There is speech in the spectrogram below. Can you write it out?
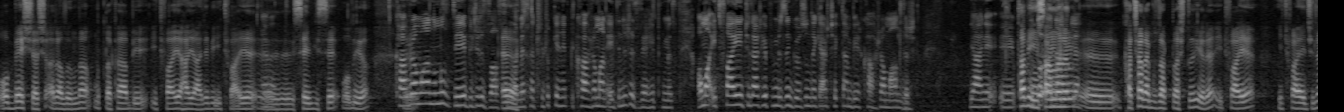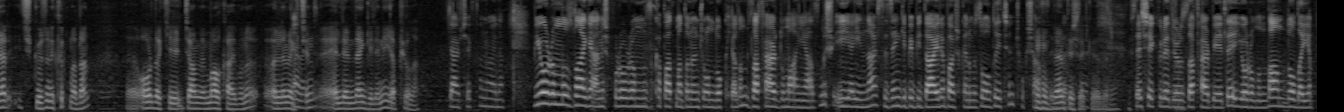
o 5 yaş aralığında mutlaka bir itfaiye hayali, bir itfaiye e, Evet. sevgisi oluyor. Kahramanımız diyebiliriz aslında. Evet. Mesela çocukken hep bir kahraman ediniriz ya hepimiz. Ama itfaiyeciler hepimizin gözünde gerçekten bir kahramandır. Yani e, Tabii insanların e, kaçarak uzaklaştığı yere itfaiye, itfaiyeciler hiç gözünü kırpmadan e, oradaki can ve mal kaybını önlemek Evet. için ellerinden geleni yapıyorlar. Gerçekten öyle. Bir yorumumuz daha gelmiş programımızı kapatmadan önce onu da okuyalım. Zafer Duman yazmış. İyi yayınlar. Sizin gibi bir daire başkanımız olduğu için çok şanslıyız. ben teşekkür ederim. Teşekkür ediyoruz Zafer Bey'e de yorumundan dolayı.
